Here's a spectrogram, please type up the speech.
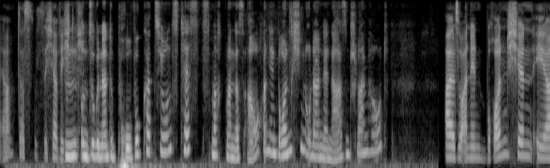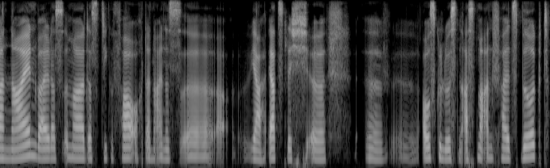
Ja, das ist sicher Mhm, wichtig. Und sogenannte Provokationstests, macht man das auch an den Bronchien oder an der Nasenschleimhaut? Also an den Bronchien eher nein, weil das immer dass die Gefahr auch dann eines, äh, ja, ärztlich, äh, äh, ausgelösten Asthmaanfalls birgt.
